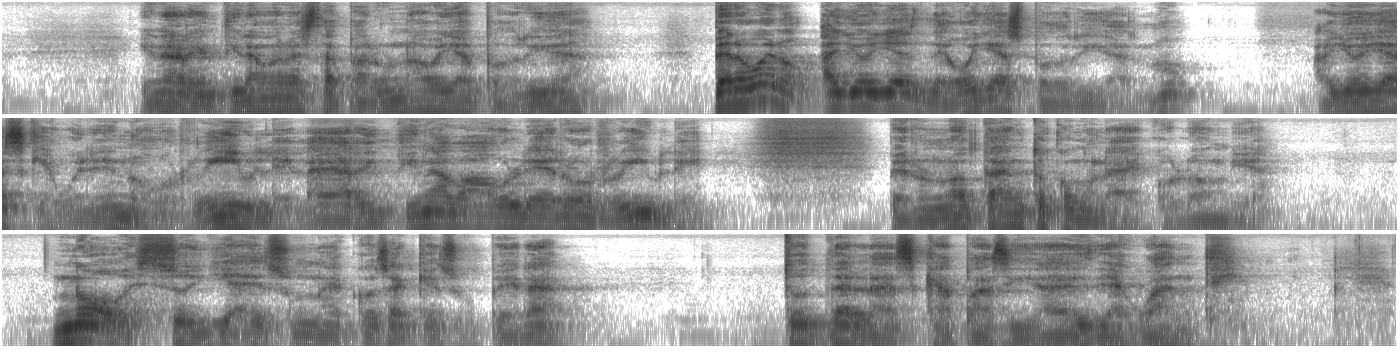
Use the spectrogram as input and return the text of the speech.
En Argentina van a destapar una olla podrida. Pero bueno, hay ollas de ollas podridas, ¿no? Hay ollas que huelen horrible. La de Argentina va a oler horrible, pero no tanto como la de Colombia. No, eso ya es una cosa que supera todas las capacidades de aguante.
